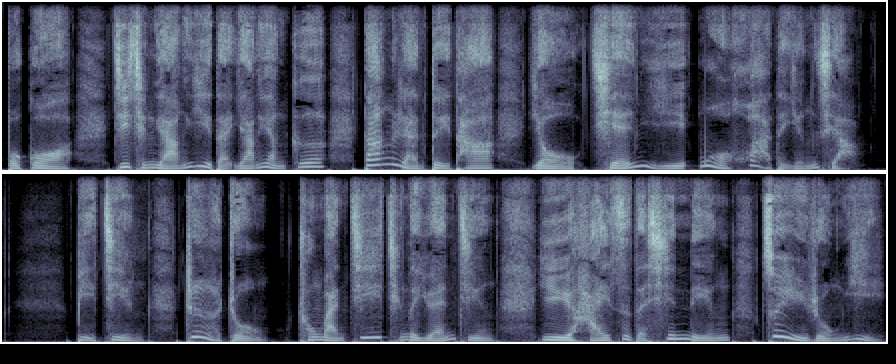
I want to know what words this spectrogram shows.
不过，激情洋溢的洋洋哥当然对他有潜移默化的影响。毕竟，这种充满激情的远景与孩子的心灵最容易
